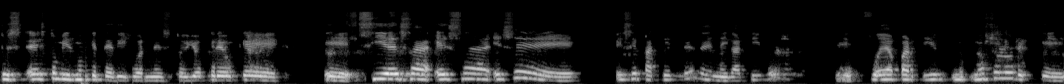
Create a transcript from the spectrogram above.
pues esto mismo que te digo, Ernesto, yo creo que eh, sí esa, esa, ese, ese paquete de negativos eh, fue a partir no solo de que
